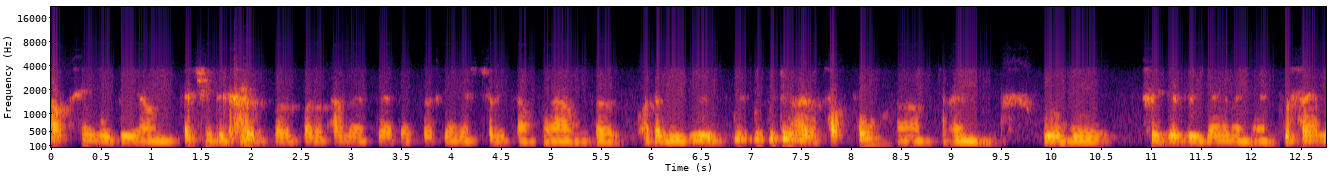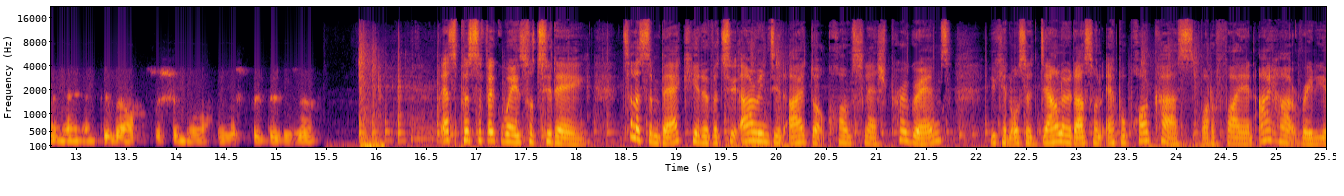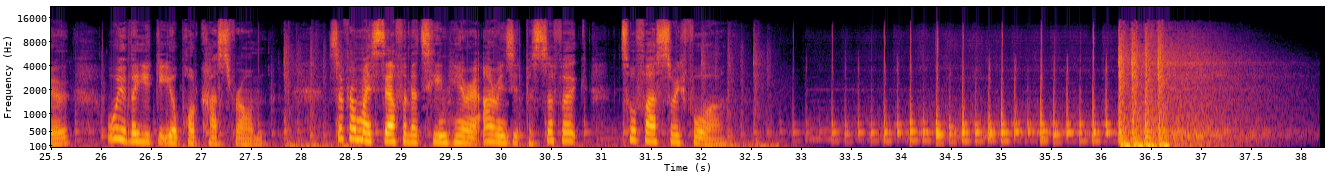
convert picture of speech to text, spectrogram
our team will be um, itching to go by, by the time that the, the first game is Chile comes around. So I think we, we, we do have a tough pool, um, and we'll, treat every game and, and the same and, and give our opposition the respect they deserve. That's Pacific Waves for today. To listen back, head over to rnzi.com slash programs. You can also download us on Apple Podcasts, Spotify and iHeartRadio, or wherever you get your podcasts from. So from myself and the team here at RNZ Pacific, tofa soifua.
